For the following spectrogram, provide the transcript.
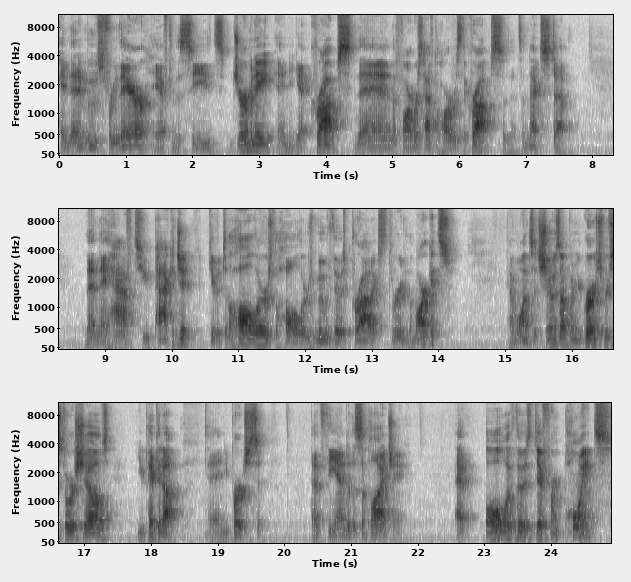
and then it moves from there. After the seeds germinate and you get crops then the farmers have to harvest the crops. So that's the next step. Then they have to package it give it to the haulers. The haulers move those products through to the markets. And once it shows up on your grocery store shelves you pick it up and you purchase it. That's the end of the supply chain. At all of those different points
